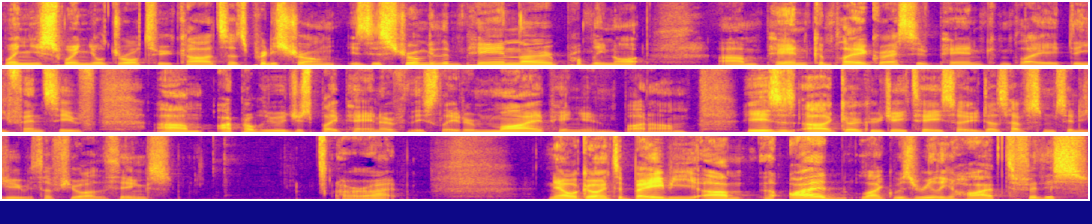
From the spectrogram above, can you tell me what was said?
When you swing, you'll draw two cards. So it's pretty strong. Is this stronger than Pan though? Probably not. Um, Pan can play aggressive. Pan can play defensive. Um, I probably would just play Pan over this leader, in my opinion. But um, he is uh, Goku GT, so he does have some synergy with a few other things. All right. Now we're going to Baby. Um, I like was really hyped for this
